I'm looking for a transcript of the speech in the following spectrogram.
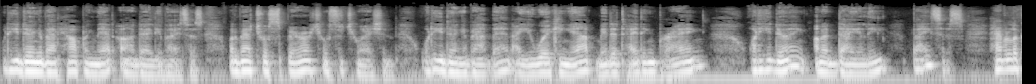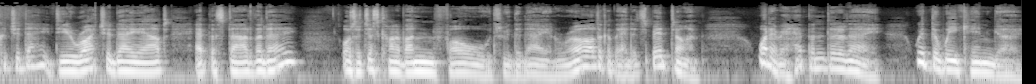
What are you doing about helping that on a daily basis? What about your spiritual situation? What are you doing about that? Are you working out, meditating, praying? What are you doing on a daily basis? Have a look at your day. Do you write your day out at the start of the day? Or does it just kind of unfold through the day and, oh, look at that, it's bedtime. Whatever happened to today? Where'd the weekend go?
